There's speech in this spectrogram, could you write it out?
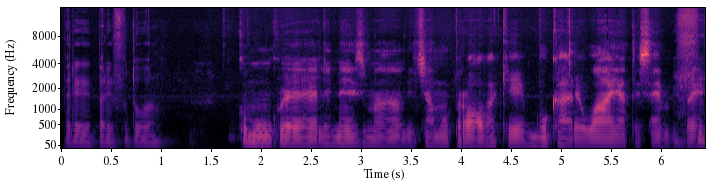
per il, per il futuro. Comunque l'ennesima, diciamo, prova che bucare Wyatt è sempre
